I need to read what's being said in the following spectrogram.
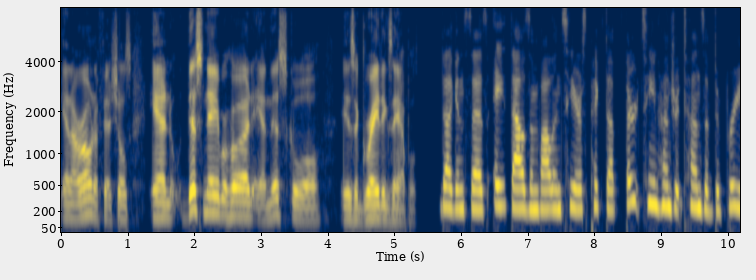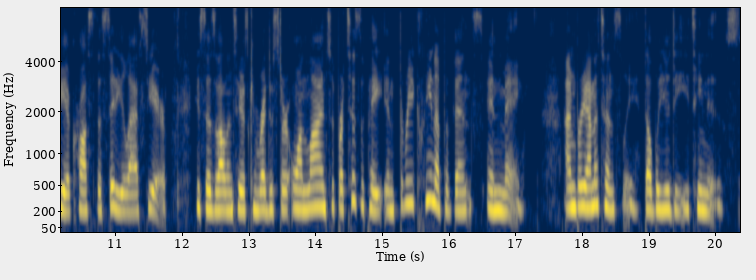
and our own officials. And this neighborhood and this school is a great example. Duggan says 8,000 volunteers picked up 1,300 tons of debris across the city last year. He says volunteers can register online to participate in three cleanup events in May. I'm Brianna Tinsley, WDET News.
